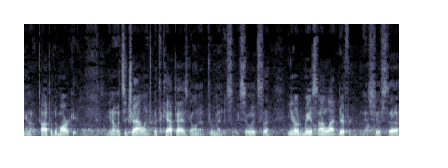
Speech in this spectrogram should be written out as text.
you know, top of the market. You know, it's a challenge, but the cap has gone up tremendously. So it's, uh, you know, to me, it's not a lot different. It's just, uh,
